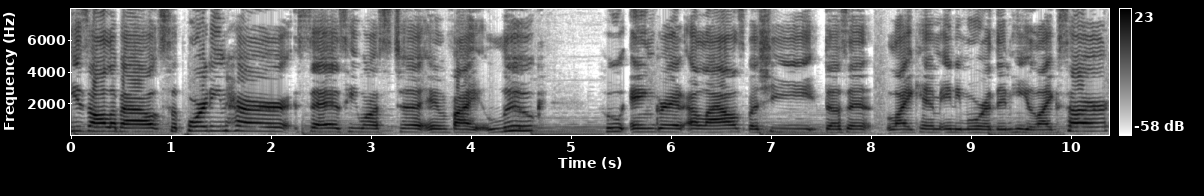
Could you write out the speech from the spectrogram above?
He's all about supporting her, says he wants to invite Luke, who Ingrid allows, but she doesn't like him any more than he likes her.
